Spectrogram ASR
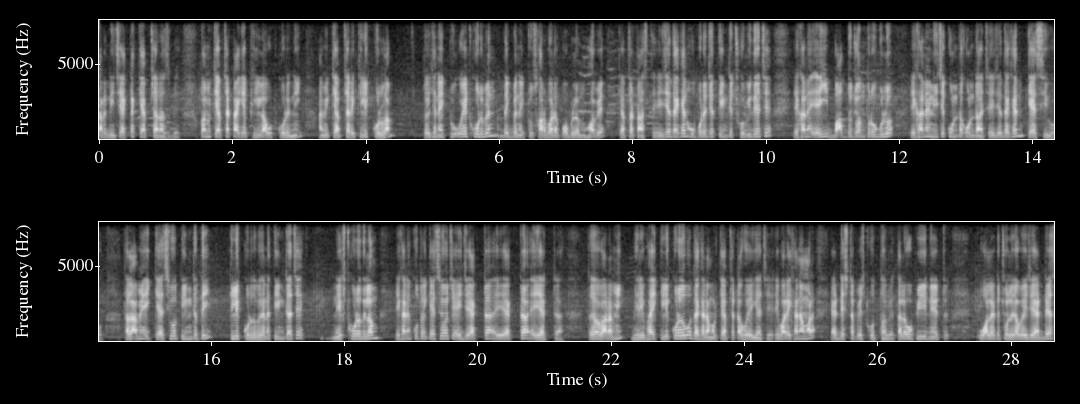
আর নিচে একটা ক্যাপচার আসবে। তো আমি ক্যাপচারটা আগে ফিল আউট করে নিই। আমি ক্যাপচারে ক্লিক করলাম। তো এখানে একটু ওয়েট করবেন, দেখবেন একটু সার্ভারে প্রবলেম হবে ক্যাপচারটা আসতে এই যে দেখেন, উপরে যে তিনটে ছবি দিয়েছে, এখানে এই বাদ্যযন্ত্রগুলো, এখানে নিচে কোনটা কোনটা আছে? এই যে দেখেন ক্যাসিও তাহলে আমি এই ক্যাসিও তিনটেতেই ক্লিক করে দেবো। এখানে তিনটে আছে নেক্সট করে দিলাম। এখানে কোথায় ক্যাসিও আছে? এই যে একটা, এই একটা এই একটা। তো এবার আমি ভেরিফাই ক্লিক করে দেবো। দেখেন, আমার ক্যাপচারটা হয়ে গেছে। এবার এখানে আমার অ্যাড্রেসটা পেস্ট করতে হবে। তাহলে ওপি নেট ওয়ালেটে চলে যাবে। এই যে অ্যাড্রেস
